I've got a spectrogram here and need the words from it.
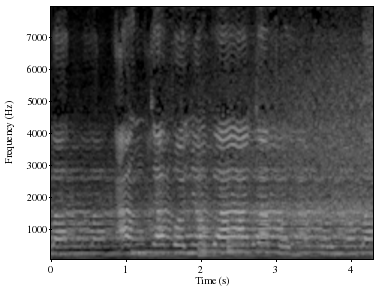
fonyoba kanka fonyoba ka fonyoba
